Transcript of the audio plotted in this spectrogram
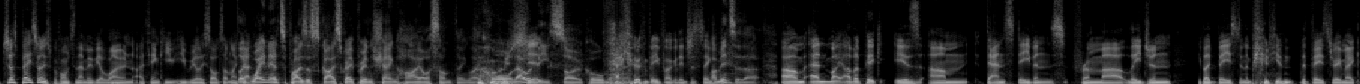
just based on his performance in that movie alone, I think he he really sold something like, like that. Like Wayne Enterprises skyscraper in Shanghai or something. Like, Oh, oh, that would be so cool, that man. could be fucking interesting. I'm into that. Um, and my other pick is um, Dan Stevens from uh, Legion. He played Beast in the Beauty and the Beast remake.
